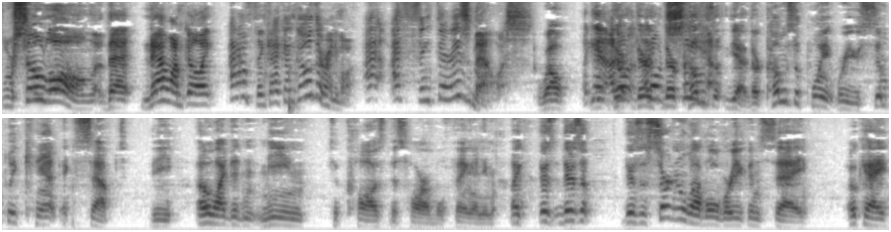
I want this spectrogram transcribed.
For so long that now I'm going. I don't think I can go there anymore. I, I think there is malice. Well, Again, I there, don't- I don't there see comes how- a, yeah, there comes a point where you simply can't accept the oh, I didn't mean to cause this horrible thing anymore. Like there's there's a there's a certain level where you can say, okay,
